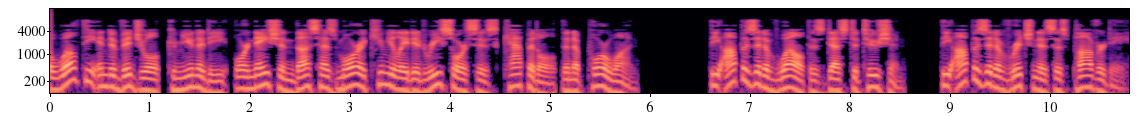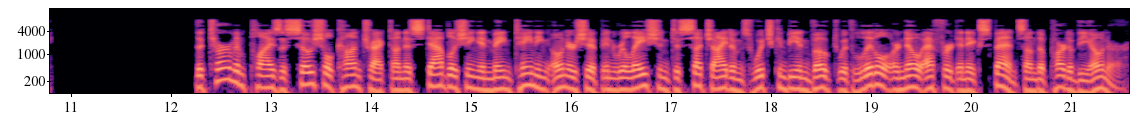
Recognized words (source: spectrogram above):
A wealthy individual, community, or nation thus has more accumulated resources capital than a poor one. The opposite of wealth is destitution. The opposite of richness is poverty. The term implies a social contract on establishing and maintaining ownership in relation to such items which can be invoked with little or no effort and expense on the part of the owner.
